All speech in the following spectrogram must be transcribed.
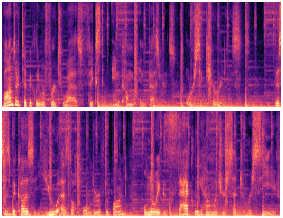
Bonds are typically referred to as fixed income investments or securities. This is because you, as the holder of the bond, will know exactly how much you're set to receive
